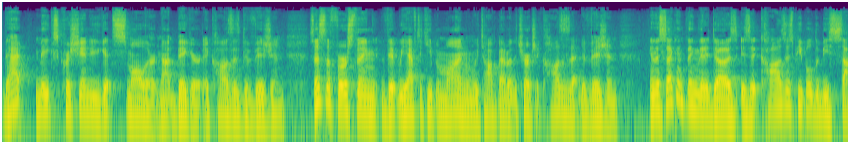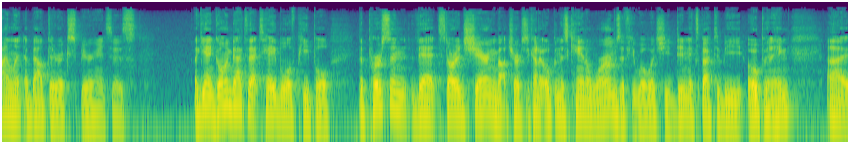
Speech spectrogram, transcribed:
That makes Christianity get smaller, not bigger. It causes division. So that's the first thing that we have to keep in mind when we talk about the church. It causes that division. And the second thing that it does is it causes people to be silent about their experiences. Again, going back to that table of people, the person that started sharing about church to kind of open this can of worms, if you will, which he didn't expect to be opening, uh,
